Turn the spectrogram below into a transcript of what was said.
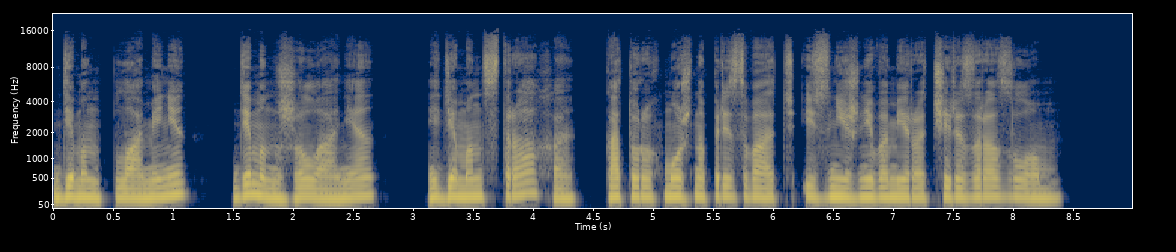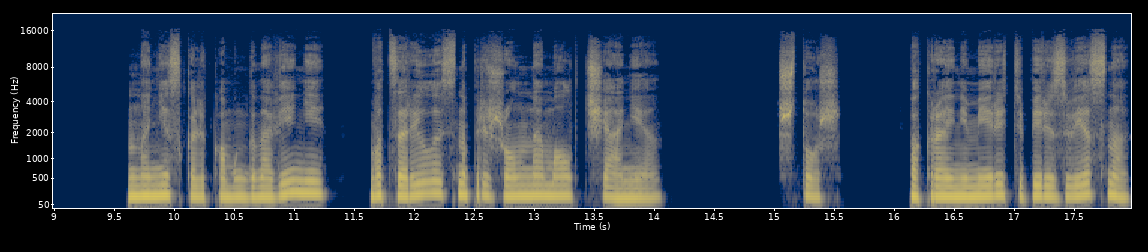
Демон пламени, демон желания и демон страха, которых можно призвать из Нижнего мира через разлом. На несколько мгновений воцарилось напряженное молчание. Что ж, по крайней мере, теперь известно,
